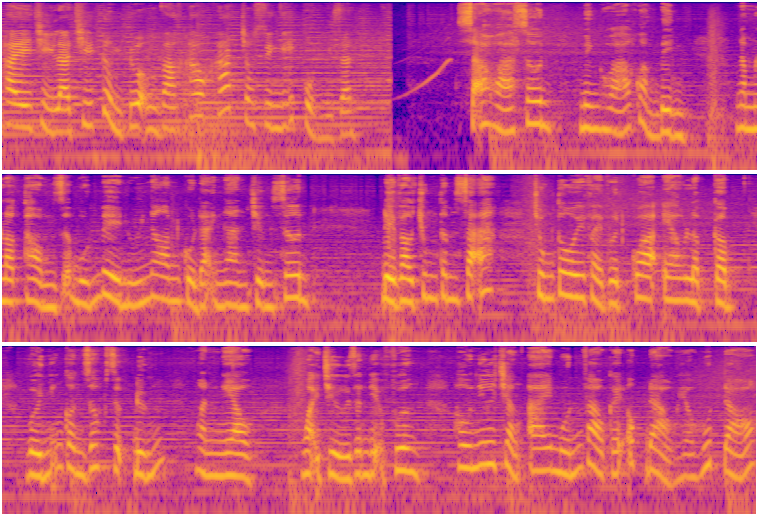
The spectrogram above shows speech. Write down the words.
hay chỉ là trí tưởng tượng và khao khát trong suy nghĩ của người dân? Xã Hóa Sơn, Minh Hóa, Quảng Bình nằm lọt thỏm giữa bốn bề núi non của đại ngàn Trường Sơn. Để vào trung tâm xã, chúng tôi phải vượt qua eo lập cập với những con dốc dựng đứng, ngoằn nghèo. Ngoại trừ dân địa phương, hầu như chẳng ai muốn vào cái ốc đảo heo hút đó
